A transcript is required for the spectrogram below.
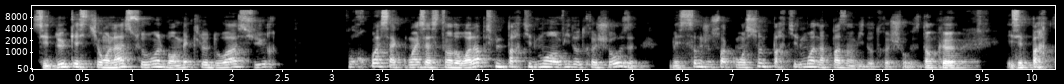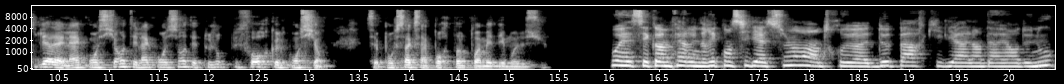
ces deux questions-là, souvent, elles vont mettre le doigt sur pourquoi ça coince à cet endroit-là, parce qu'une partie de moi a envie d'autre chose, mais sans que je sois conscient, une partie de moi n'a pas envie d'autre chose. Donc, euh, et cette partie-là, elle est inconsciente, et l'inconsciente est toujours plus fort que le conscient. C'est pour ça que c'est important de pouvoir mettre des mots dessus. Ouais, c'est comme faire une réconciliation entre euh, deux parts qu'il y a à l'intérieur de nous.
